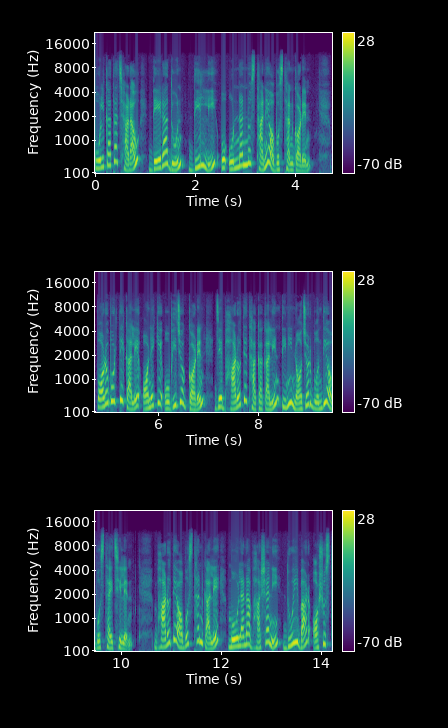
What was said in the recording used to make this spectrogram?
কলকাতা ছাড়াও দেরাদুন, দিল্লি ও অন্যান্য স্থানে অবস্থান করেন। পরবর্তীকালে অনেকে অভিযোগ করেন যে ভারতে থাকাকালীন তিনি নজরবন্দি অবস্থায় ছিলেন। ভারতে অবস্থানকালে মৌলানা ভাসানী দুইবার অসুস্থ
